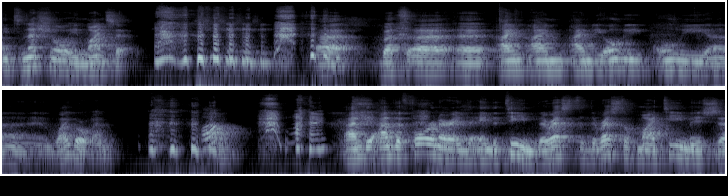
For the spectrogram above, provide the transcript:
international in mindset. uh, but uh, uh, I'm I'm I'm the only only uh, Uyghur Wow. I'm the I'm the foreigner in the in the team. The rest the rest of my team is uh,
